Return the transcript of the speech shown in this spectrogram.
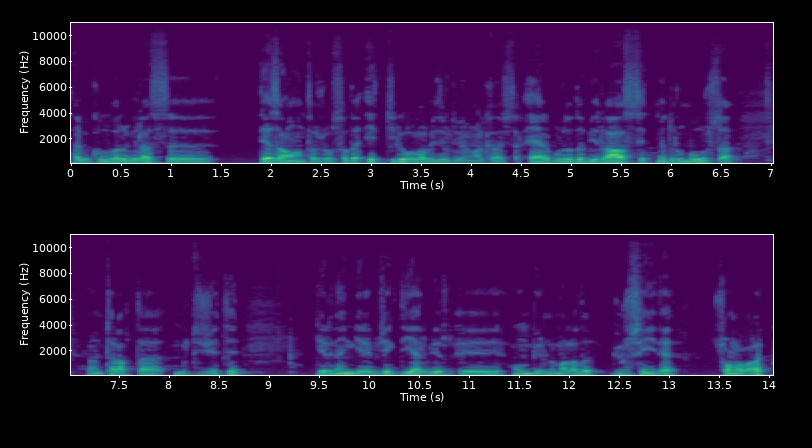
Tabi kulvarı biraz e, dezavantaj olsa da etkili olabilir diyorum arkadaşlar. Eğer burada da bir rahatsız etme durumu olursa ön tarafta Multijet'i geriden gelebilecek diğer bir e, 11 numaralı Gürse'yi de son olarak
